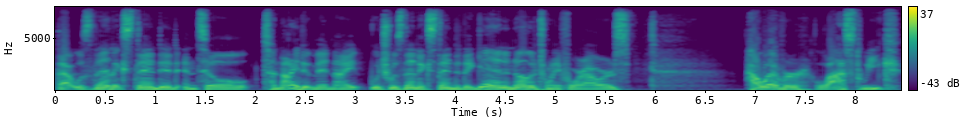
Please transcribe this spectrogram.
that was then extended until tonight at midnight, which was then extended again another 24 hours. However, last week,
